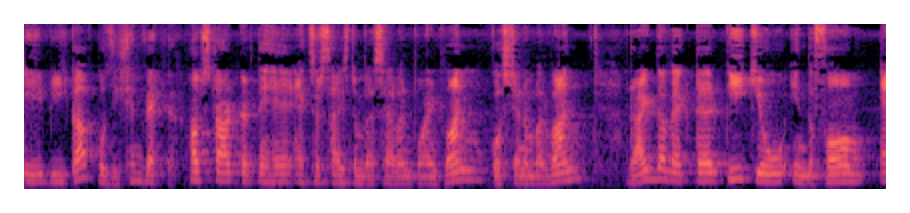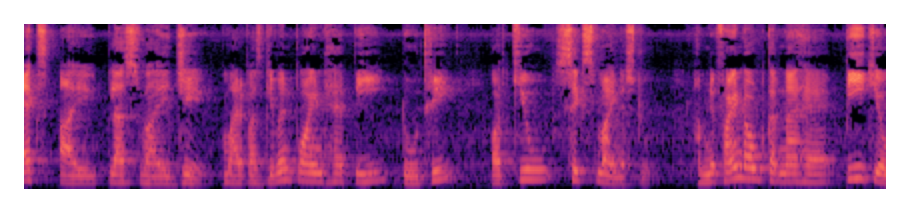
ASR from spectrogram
ए बी का पोजीशन वेक्टर अब स्टार्ट करते हैं exercise number seven point one question number one write the vector P Q in the form X i plus Y j हमारे पास गिवन पॉइंट है पी टू थ्री और Q सिक्स माइनस टू हमने फाइंड आउट करना है पी क्यू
